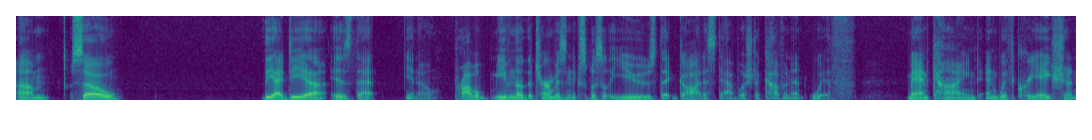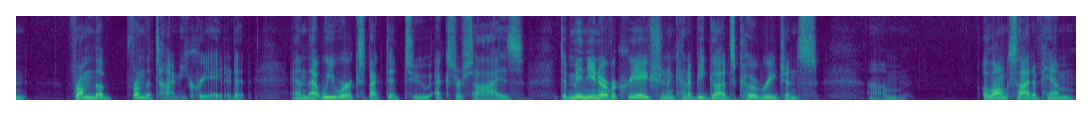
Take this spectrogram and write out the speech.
Um, so the idea is that you know, probably even though the term isn't explicitly used, that God established a covenant with mankind and with creation from the from the time he created it and that we were expected to exercise dominion over creation and kind of be God's co-regents um, alongside of him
